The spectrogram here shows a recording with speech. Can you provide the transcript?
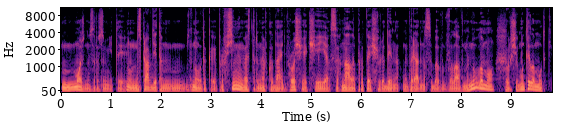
можна зрозуміти. Ну насправді там знову таки професійні інвестори не вкладають гроші, якщо є сигнали про те, що людина непорядно себе вела в минулому. Коротше, мутила мутки.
